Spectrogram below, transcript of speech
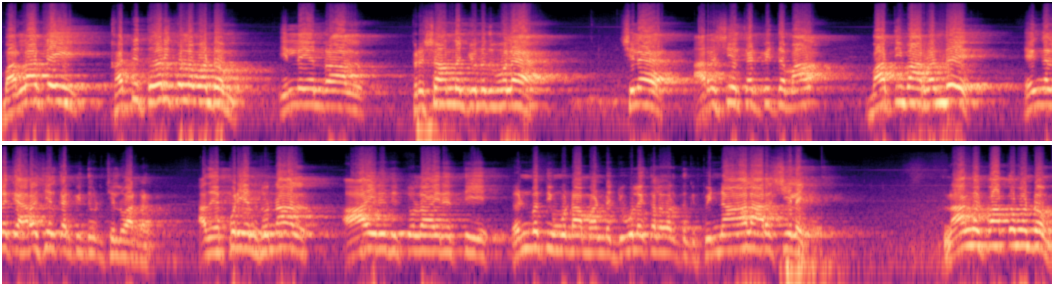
வரலாற்றை கற்று தேறிக்கொள்ள வேண்டும். இல்லை என்றால் பிரசாந்தம் சொன்னது போல சில அரசியல் கற்பித்த மா பாத்திமார் வந்து எங்களுக்கு அரசியல் கற்பித்து விட்டு செல்வார்கள். அது எப்படி என்று சொன்னால் ஆயிரத்தி தொள்ளாயிரத்தி எண்பத்தி மூன்றாம் ஆண்டு ஜூலை கலவரத்துக்கு பின்னால் அரசியலை நாங்கள் பார்க்க வேண்டும்.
